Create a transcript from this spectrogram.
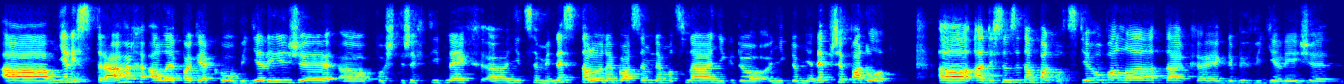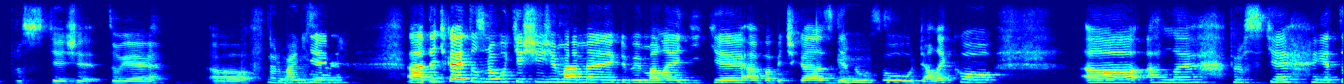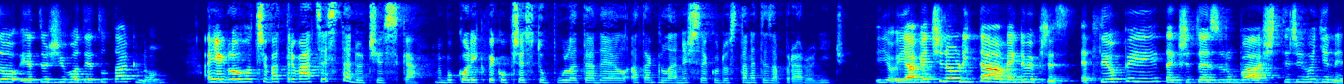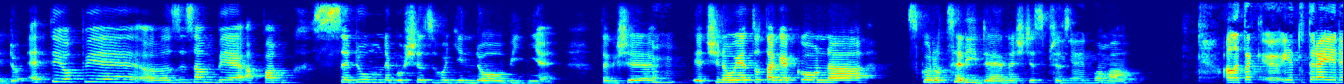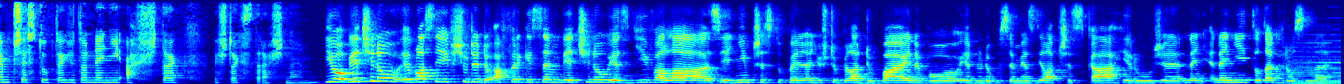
a měli strach, ale pak jako viděli, že eh, po čtyřech týdnech eh, nic se mi nestalo, nebyla jsem nemocná, nikdo, nikdo mě nepřepadl. A, a když jsem se tam pak odstěhovala, tak eh, jak kdyby viděli, že prostě, že to je v Normální A teďka je to znovu těžší, že máme jak kdyby malé dítě a babička s dědou mm. jsou daleko, uh, ale prostě je to, je to život, je to tak, no. A jak dlouho třeba trvá cesta do Česka? Nebo kolik jako přestupů letadel a takhle, než se jako dostanete za prarodič? Jo, já většinou lítám jak kdyby přes Etiopii, takže to je zhruba 4 hodiny do Etiopie uh, ze Zambie a pak 7 nebo 6 hodin do Vídně. Takže mm-hmm. většinou je to tak jako na skoro celý den ještě s přestupama. Ale tak e, je to teda jeden přestup, takže to není až tak, až tak strašné. Jo, většinou e, vlastně i všude do Afriky jsem většinou jezdívala s jedním přestupem, ať už to byla Dubaj, nebo jednu dobu jsem jezdila přes Káhiru, že není, není to tak hrozné.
